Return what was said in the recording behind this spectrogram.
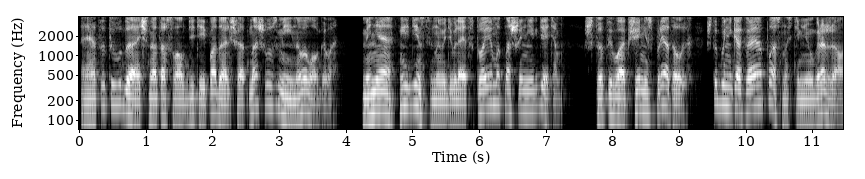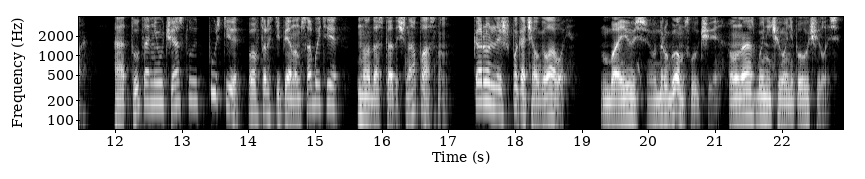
«Это ты удачно отослал детей подальше от нашего змеиного логова. Меня единственное удивляет в твоем отношении к детям, что ты вообще не спрятал их, чтобы никакая опасность им не угрожала». А тут они участвуют, пусть и во второстепенном событии, но достаточно опасном. Король лишь покачал головой. «Боюсь, в другом случае у нас бы ничего не получилось.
